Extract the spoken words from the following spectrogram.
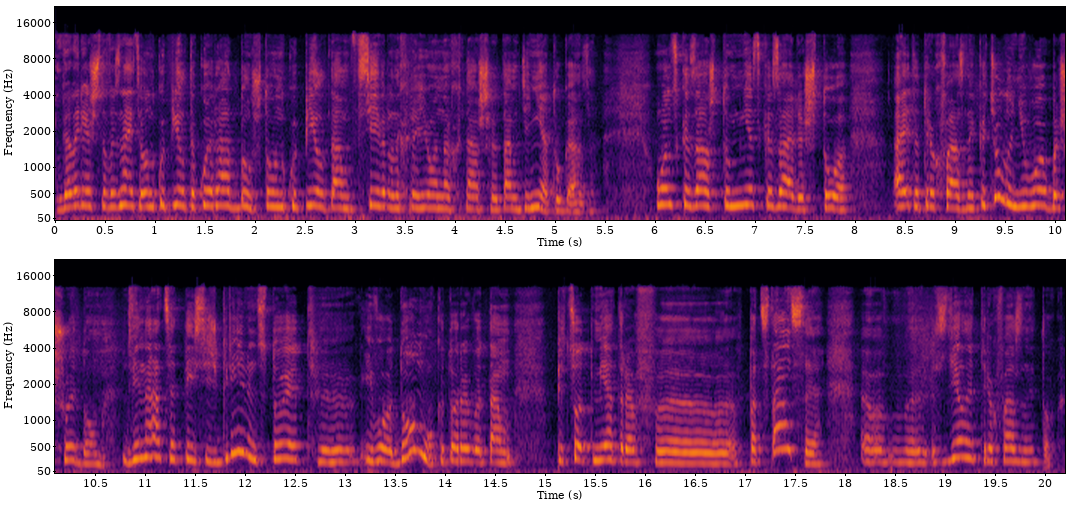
Говорит, что, вы знаете, он купил, такой рад был, что он купил там в северных районах наших, там, где нету газа. Он сказал, что мне сказали, что а это трехфазный котел, у него большой дом. 12 тысяч гривен стоит э, его дому, который вот там 500 метров э, подстанция, сделать трехфазный ток.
